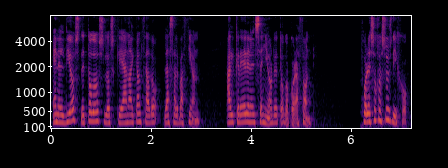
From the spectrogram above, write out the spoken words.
en el Dios de todos los que han alcanzado la salvación, al creer en el Señor de todo corazón. Por eso Jesús dijo,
